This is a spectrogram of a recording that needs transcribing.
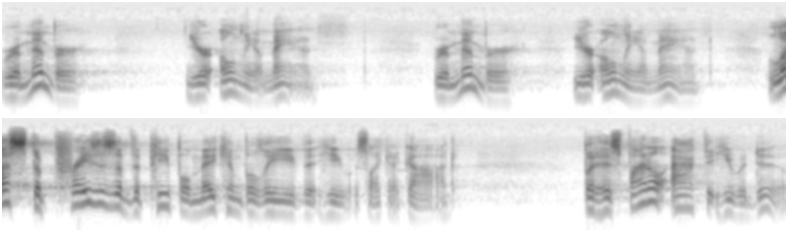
Remember, you're only a man. Remember, you're only a man. Lest the praises of the people make him believe that he was like a god. But his final act that he would do,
